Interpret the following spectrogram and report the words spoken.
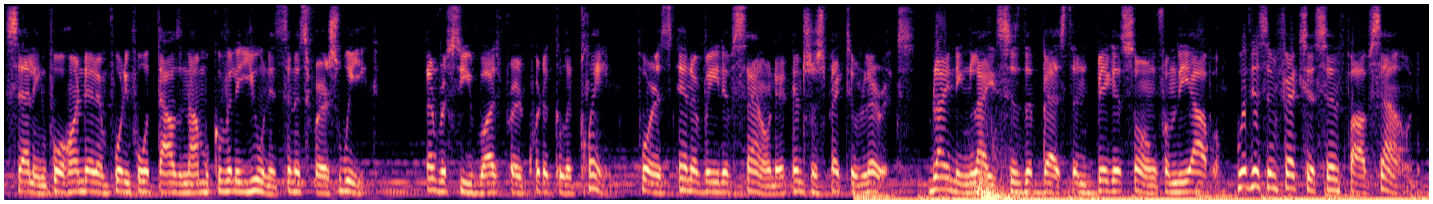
selling 444,000 album equivalent units in its first week, and received widespread critical acclaim for its innovative sound and introspective lyrics. Blinding Lights is the best and biggest song from the album, with its infectious synth-pop sound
